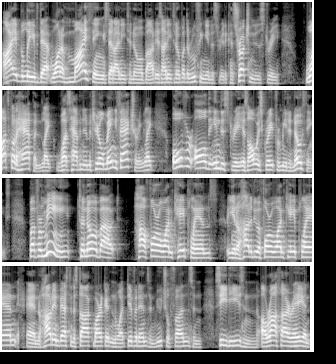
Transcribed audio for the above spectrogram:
I believe that one of my things that I need to know about is I need to know about the roofing industry, the construction industry, what's going to happen, like what's happening in material manufacturing. Like overall, the industry is always great for me to know things. But for me to know about how 401k plans, you know, how to do a 401k plan and how to invest in the stock market and what dividends and mutual funds and CDs and a Roth IRA and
